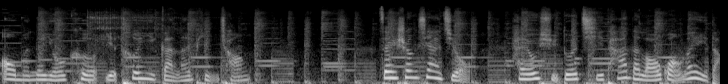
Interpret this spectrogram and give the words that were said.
澳门的游客也特意赶来品尝。在上下九。还有许多其他的老广味道。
